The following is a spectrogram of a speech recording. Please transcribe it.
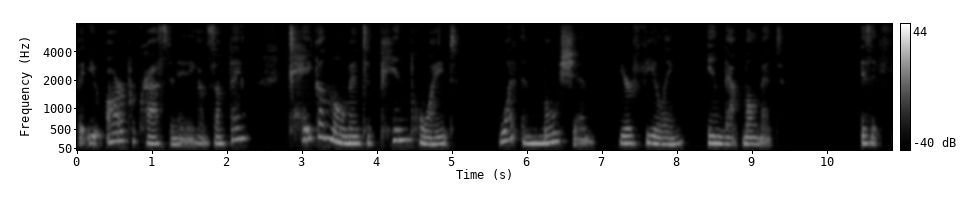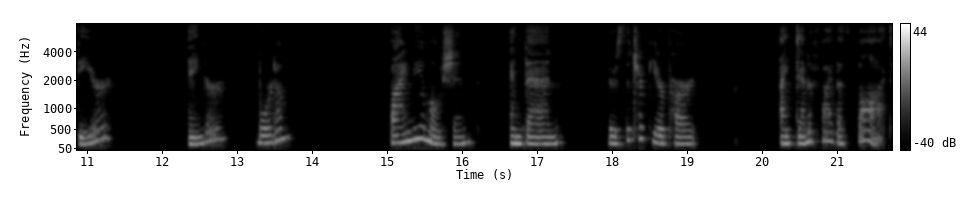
that you are procrastinating on something, take a moment to pinpoint what emotion you're feeling in that moment. Is it fear, anger, boredom? Find the emotion and then here's the trickier part. Identify the thought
